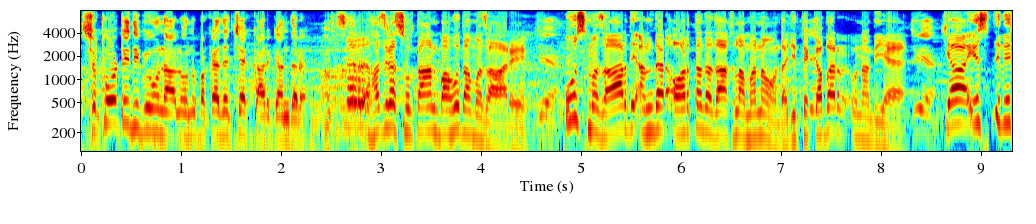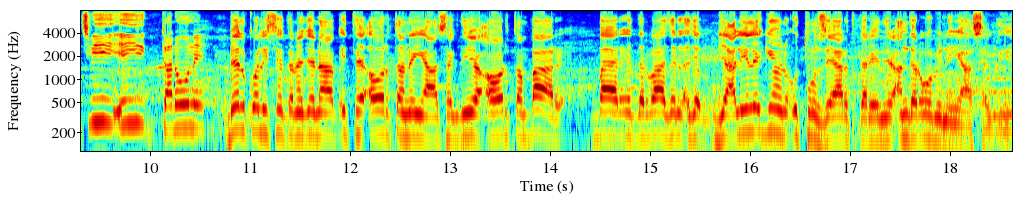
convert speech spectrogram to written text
ਸਿਕਿਉਰਿਟੀ ਦੀ ਵਿਊ ਨਾਲ ਉਹਨੂੰ ਬਕਾਇਦਾ ਚੈੱਕ ਕਰਕੇ ਅੰਦਰ ਸਰ ਹਜ਼ਰਤ ਸੁਲਤਾਨ ਬਾਹੂ ਦਾ ਮਜ਼ਾਰ ਹੈ ਉਸ ਮਜ਼ਾਰ ਦੇ ਅੰਦਰ ਔਰਤਾਂ ਦਾ ਦਾਖਲਾ ਮਨਾ ਹੁੰਦਾ ਜਿੱਥੇ ਕਬਰ ਉਹਨਾਂ ਦੀ ਹੈ ਕਿਆ ਇਸ ਦੇ ਵਿੱਚ ਵੀ ਇਹ ਕਾਨੂੰਨ ਹੈ ਬਿਲਕੁਲ ਇਸੇ ਤਰ੍ਹਾਂ ਜਨਾਬ ਇੱਥੇ ਔਰਤਾਂ ਨਹੀਂ ਆ ਸਕਦੀਆਂ ਔਰਤਾਂ ਬਾਹਰ बाहर दरवाजे जब जाली लगी होन उत्थों जियारत करें अंदर वो भी नहीं आ सकती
